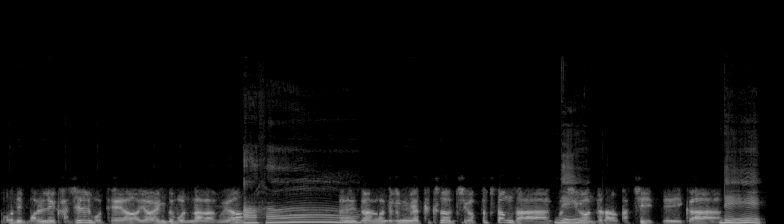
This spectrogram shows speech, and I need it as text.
어디 멀리 가지를 못해요. 여행도 못 나가고요. 아하. 네, 저는 지금 특성 직업 특성상 그 네. 직원들하고 같이 있으니까 네.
